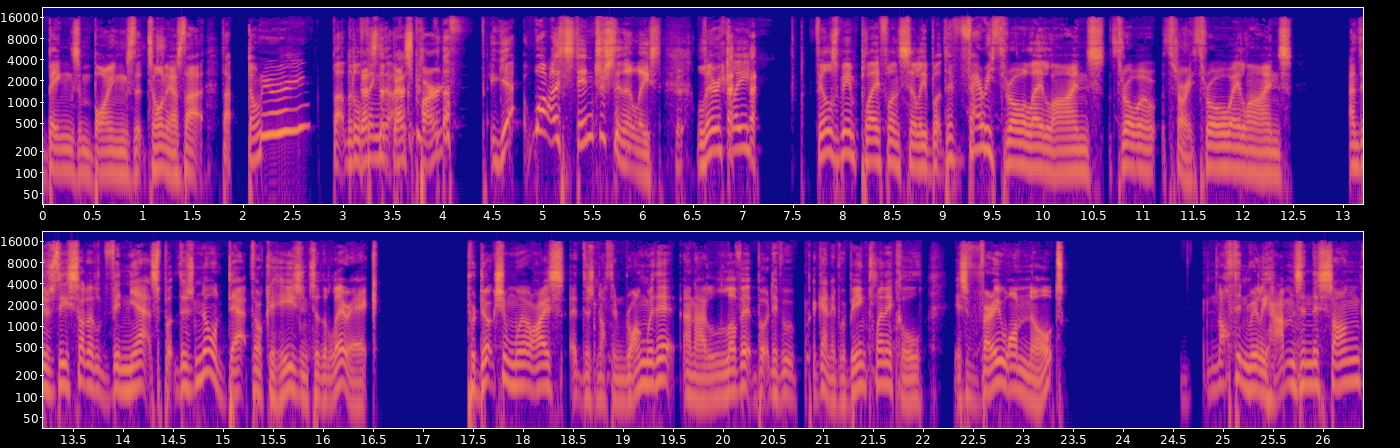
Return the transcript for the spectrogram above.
bings and boings that Tony has. That that that little That's thing. the that, best part. The yeah, well, it's interesting at least lyrically. feels being playful and silly, but they're very throwaway lines, throw sorry, throwaway lines. And there's these sort of vignettes, but there's no depth or cohesion to the lyric. Production wise, there's nothing wrong with it, and I love it. But if we, again, if we're being clinical, it's very one note. Nothing really happens in this song.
